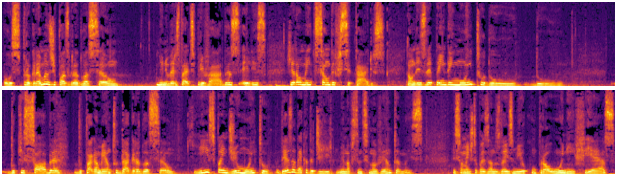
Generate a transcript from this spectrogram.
os programas de pós-graduação em universidades privadas, eles geralmente são deficitários. Então, eles dependem muito do, do, do que sobra do pagamento da graduação, que expandiu muito desde a década de 1990, mas principalmente depois dos anos 2000, com ProUni e FIES.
